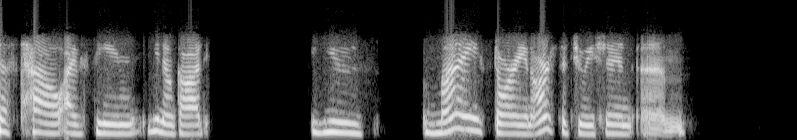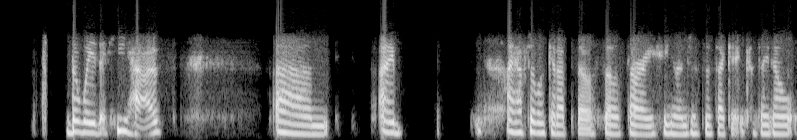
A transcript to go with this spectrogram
just how I've seen, you know, God use my story and our situation um, the way that He has. Um, I I have to look it up though, so sorry. Hang on just a second because I don't.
